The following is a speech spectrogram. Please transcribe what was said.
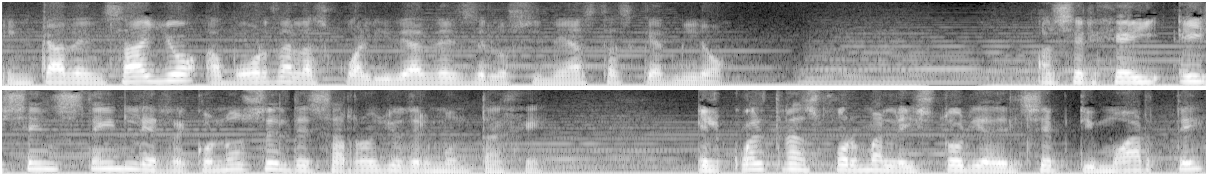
En cada ensayo aborda las cualidades de los cineastas que admiró. A Sergei Eisenstein le reconoce el desarrollo del montaje, el cual transforma la historia del séptimo arte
